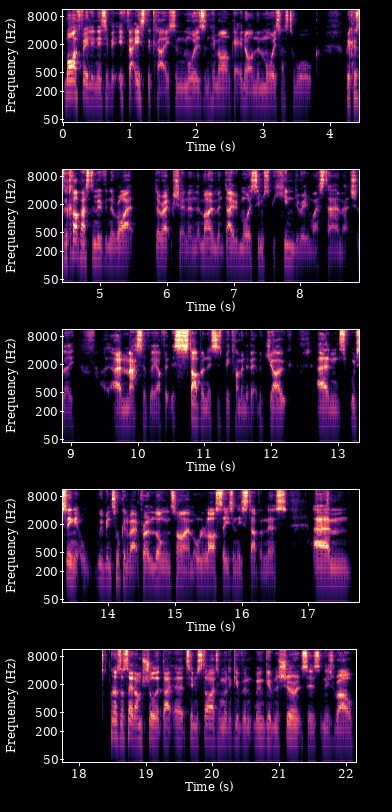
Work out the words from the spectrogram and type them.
My feeling is if if that is the case and Moyes and him aren't getting on, then Moyes has to walk because the club has to move in the right direction. And at the moment, David Moyes seems to be hindering West Ham actually uh, massively. I think this stubbornness is becoming a bit of a joke, and we've seen it. We've been talking about for a long time. All of last season, his stubbornness. Um, and as I said, I'm sure that uh, Tim Steidten would have given been given assurances in his role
